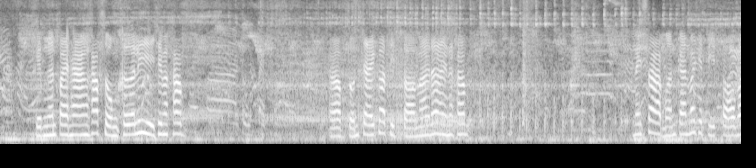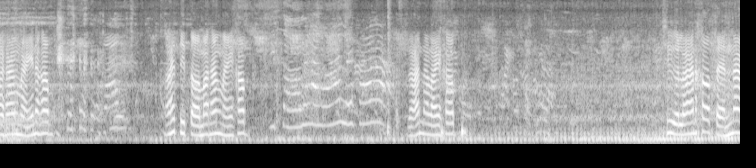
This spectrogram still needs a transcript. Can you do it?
ทางค่ะ เก็บเงินปลายทางครับ ส่งเคอรี่ใช่ไหมครับ ได้ค่ะส่งแปดค่ะ ครับสนใจก็ติดต่อมาได้นะครับ ไม่ทราบเหมือนกันว่าจะติดต่อมาทางไหนนะครับเอาให้ติดต่อมาทางไหนครับ ติดต่อมาทางร้านเลยค่ะ ร้านอะไรครับข้าวแตนเนี่ยแหละชื่อร้านข้าวแตนหน้า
